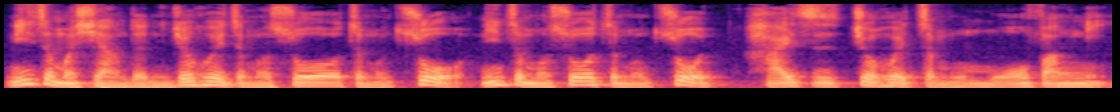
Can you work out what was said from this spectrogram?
你怎么想的，你就会怎么说怎么做，你怎么说怎么做，孩子就会怎么模仿你。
